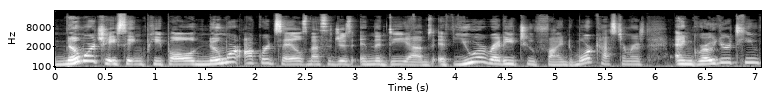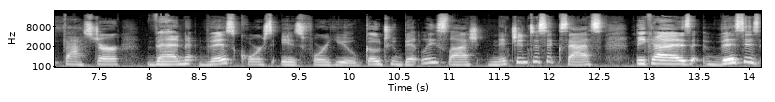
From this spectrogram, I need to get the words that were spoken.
no more chasing people, no more awkward sales messages in the DMs. If you are ready to find more customers and grow your team faster, then this course is for you. Go to bit.ly slash niche into success because this is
